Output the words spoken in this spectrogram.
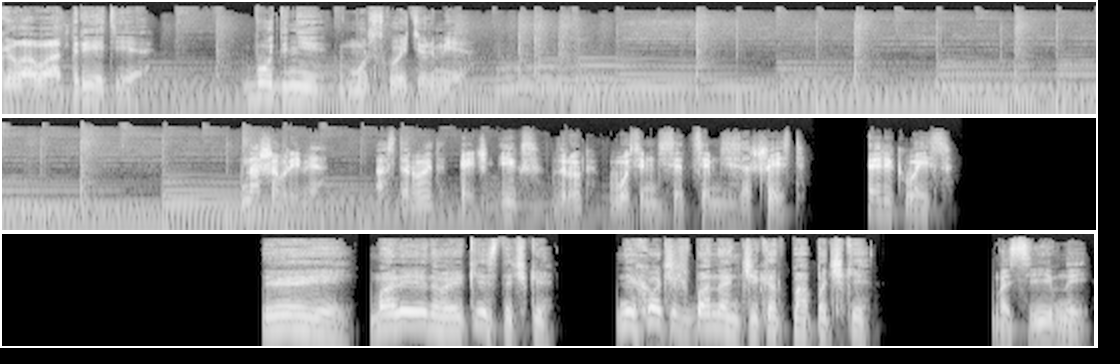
Глава третья. Будни в мужской тюрьме. Наше время. Астероид HX дробь 8076. Эрик Вейс. «Эй, малиновые кисточки, не хочешь бананчик от папочки?» Массивный,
